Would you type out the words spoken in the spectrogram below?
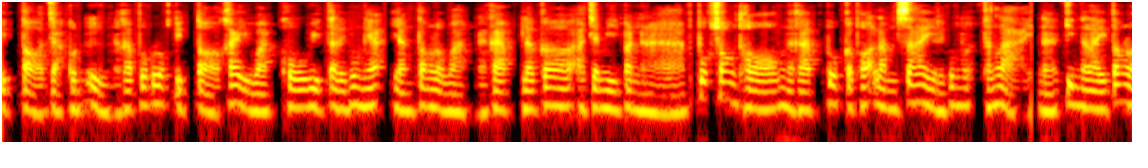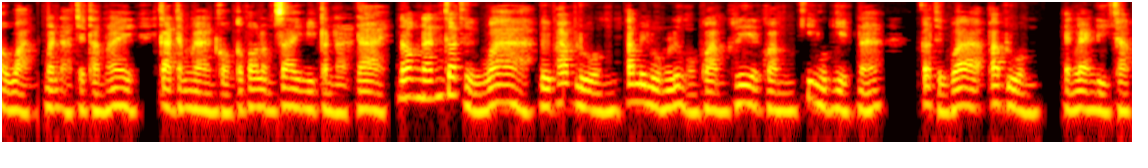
ติดต่อจากคนอื่นนะครับ พวกโรคติดต่อไข้หวัดโควิด อะไรพวกนี้ยังต้องระวังนะครับ แล้วก็อาจจะมีปัญหาพวกช่องท้องนะครับพวกกระเพาะลำไส้อะไรพวกทั้งหลายนะกินอะไรต้องระวังมันอาจจะทำให้การทำงานของกระเพาะลำไส้มีปัญหาได้ นอกนั้นก็ถือว่าโดยภาพรวมถ้าไม่รวมเรื่องของความเครียดความขี้หงุดหงิดนะ ก็ถือว่าภาพรวมแข็งแรงดีครับ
